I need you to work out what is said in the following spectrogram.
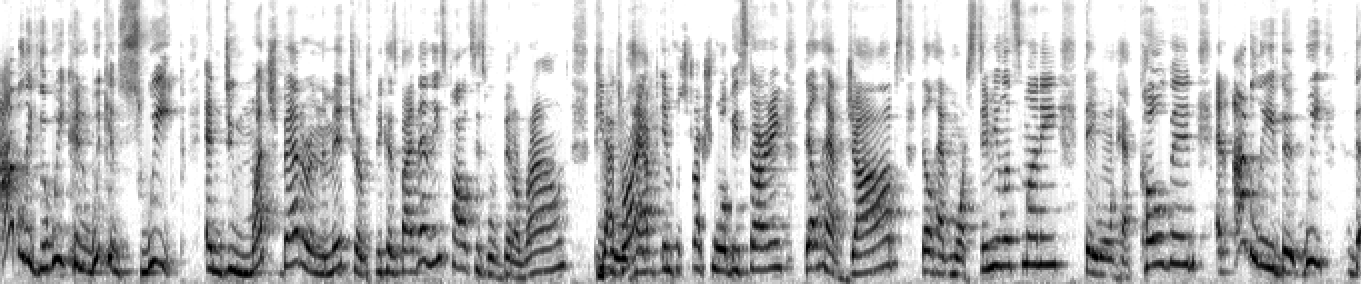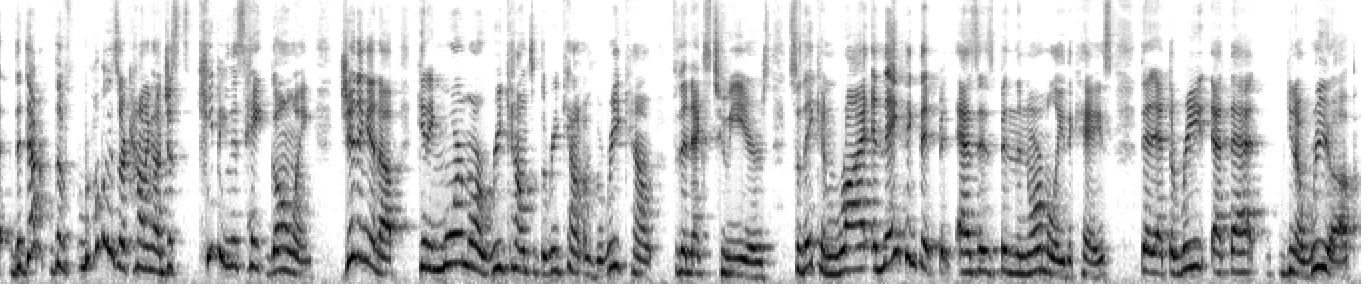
I believe that we can we can sweep and do much better in the midterms because by then these policies will have been around. People That's will right. have infrastructure will be starting. They'll have jobs. They'll have more stimulus money. They won't have COVID. And I believe that we the the, the Republicans are counting on just keeping this hate going, ginning it up, getting more and more recounts of the recount of the recount for the next two years, so they can ride. And they think that as has been the normally the case that at the re at that you know re up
